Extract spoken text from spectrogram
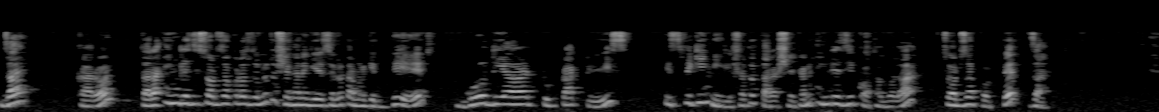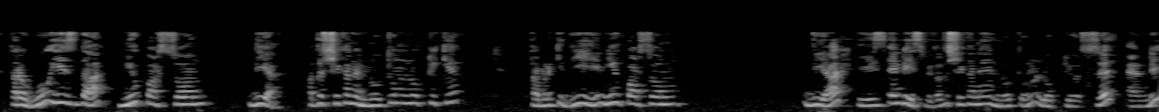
যায়? কারণ তারা ইংরেজি চর্চা করার জন্য তো সেখানে গিয়েছিল, তার মানে কি দে গো দিয়ার টু প্র্যাকটিস স্পিকিং ইংলিশ অর্থাৎ তারা সেখানে ইংরেজি কথা বলা, চর্চা করতে যায়। তারা who is the new person there অর্থাৎ সেখানে নতুন লোকটিকে, তার মানে কি the new person there is Andy Smith অর্থাৎ সেখানে নতুন লোকটি হচ্ছে অ্যান্ডি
